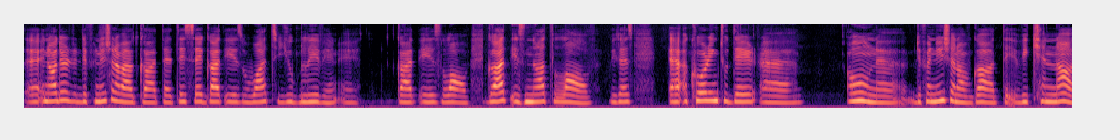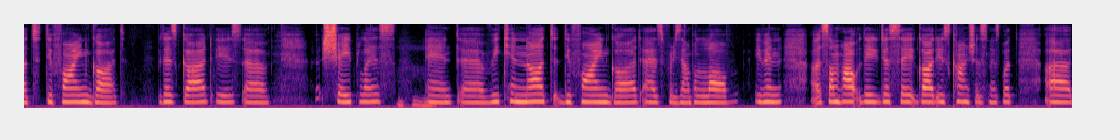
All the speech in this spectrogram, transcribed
uh, another definition about God that they say God is what you believe in. It. God is love. God is not love because uh, according to their uh, own uh, definition of God, they, we cannot define God because God is. Uh, shapeless and uh, we cannot define god as for example love even uh, somehow they just say god is consciousness but uh,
